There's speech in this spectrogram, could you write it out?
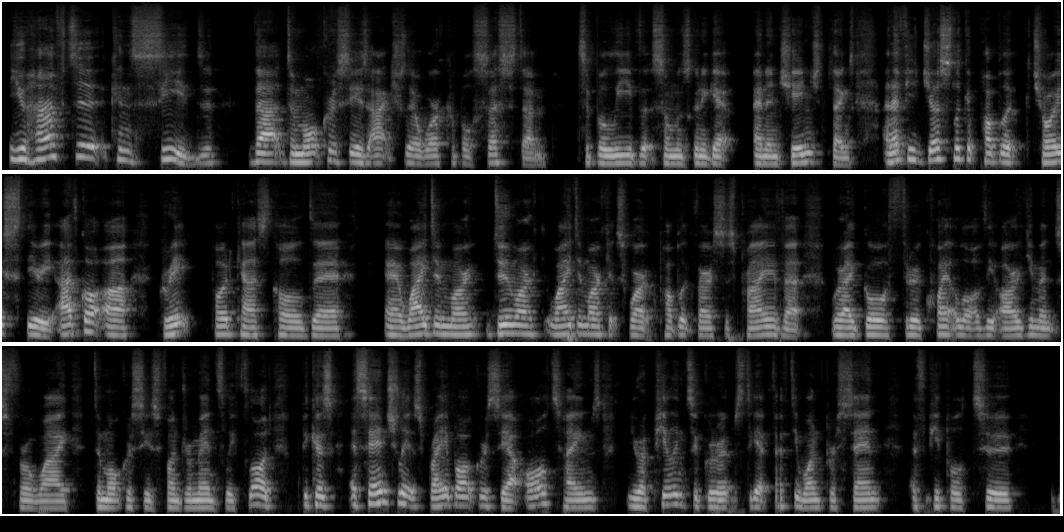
You have to concede that democracy is actually a workable system to believe that someone's going to get in and change things. And if you just look at public choice theory, I've got a great podcast called uh, uh, "Why Do Mar- Do Mar- Why Do Markets Work: Public versus Private," where I go through quite a lot of the arguments for why democracy is fundamentally flawed because essentially it's bribocracy at all times. You're appealing to groups to get 51% of people to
